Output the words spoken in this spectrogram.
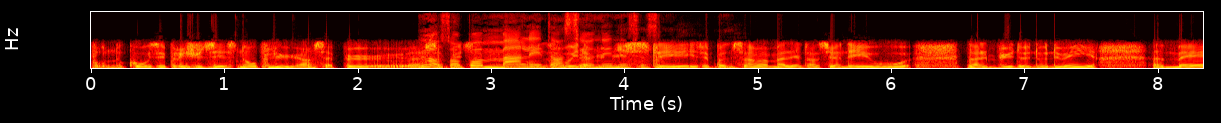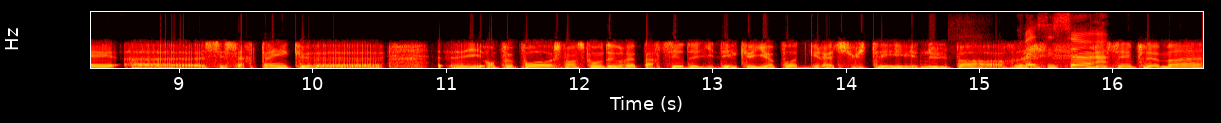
pour nous causer préjudice non plus. Hein. Ça peut. Euh, non, ils sont pas mal intentionnés. C'est pas nécessairement mal intentionné ou dans le but de nous nuire, mais euh, c'est certain que euh, on peut pas. Je pense qu'on devrait partir de l'idée qu'il n'y a pas de gratuité nulle part. Ben, c'est ça. Il y a simplement,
